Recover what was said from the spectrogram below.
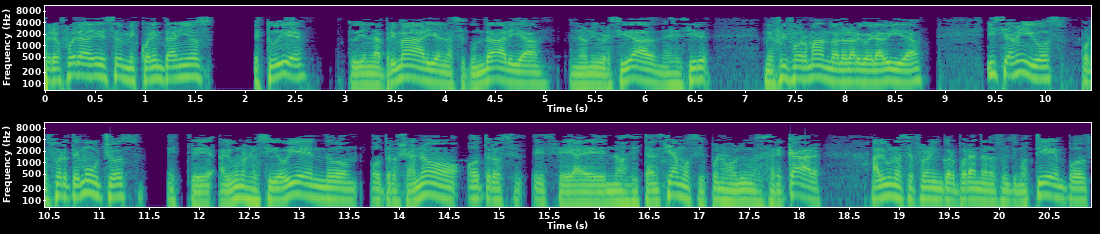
Pero fuera de eso, en mis 40 años estudié, estudié en la primaria, en la secundaria, en la universidad, es decir, me fui formando a lo largo de la vida. Hice amigos, por suerte muchos, este, algunos los sigo viendo, otros ya no, otros eh, eh, nos distanciamos y después nos volvimos a acercar, algunos se fueron incorporando en los últimos tiempos,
